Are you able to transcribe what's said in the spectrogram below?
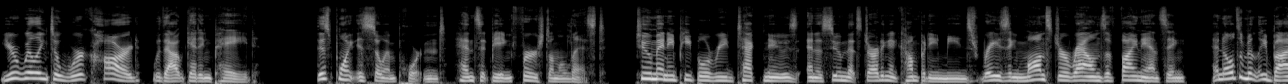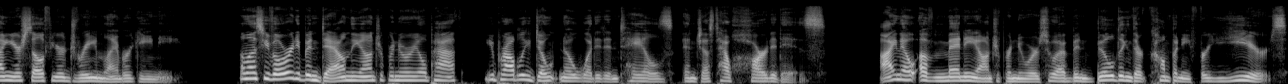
You're willing to work hard without getting paid. This point is so important, hence it being first on the list. Too many people read tech news and assume that starting a company means raising monster rounds of financing and ultimately buying yourself your dream Lamborghini. Unless you've already been down the entrepreneurial path, you probably don't know what it entails and just how hard it is. I know of many entrepreneurs who have been building their company for years,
